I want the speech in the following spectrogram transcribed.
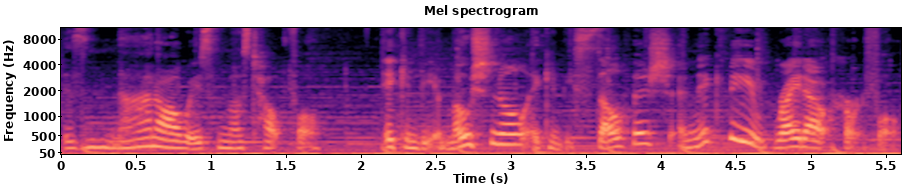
is not always the most helpful. It can be emotional, it can be selfish, and it can be right out hurtful.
